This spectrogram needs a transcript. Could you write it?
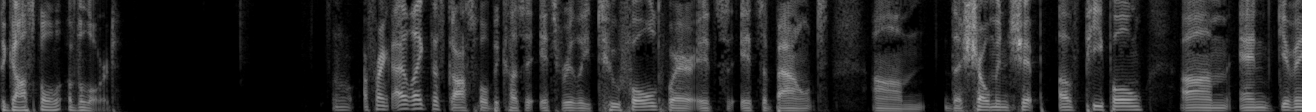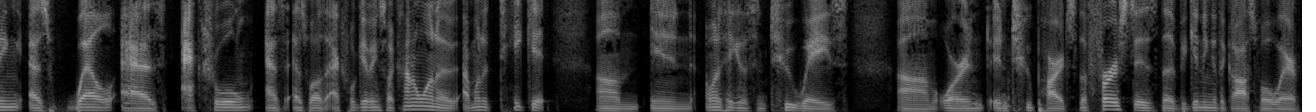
The Gospel of the Lord. Oh, Frank, I like this gospel because it's really twofold. Where it's it's about um, the showmanship of people um, and giving, as well as actual as as well as actual giving. So I kind of want to I want to take it um, in I want to take this in two ways um, or in in two parts. The first is the beginning of the gospel where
